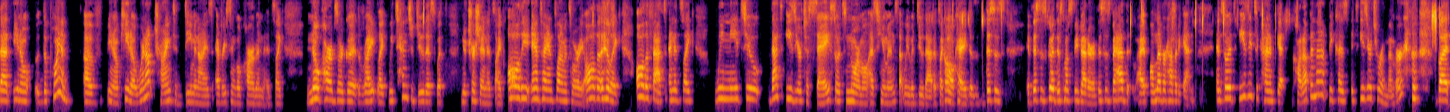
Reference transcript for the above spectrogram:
that, you know, the point of, you know, keto, we're not trying to demonize every single carb and it's like no carbs are good, right? Like we tend to do this with nutrition. It's like all the anti-inflammatory, all the like all the fats and it's like we need to that's easier to say so it's normal as humans that we would do that it's like oh okay this is if this is good this must be better. If this is bad I, will never have it again. And so it's easy to kind of get caught up in that because it's easier to remember but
